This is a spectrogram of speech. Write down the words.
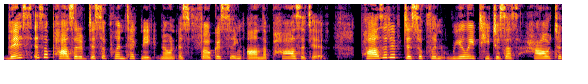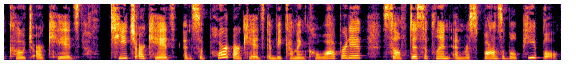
This is a positive discipline technique known as focusing on the positive. Positive discipline really teaches us how to coach our kids, teach our kids, and support our kids in becoming cooperative, self-disciplined, and responsible people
